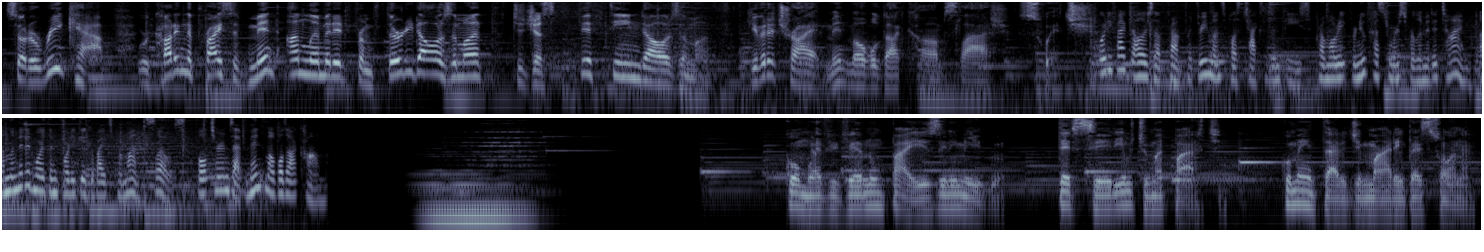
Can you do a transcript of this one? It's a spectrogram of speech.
So to recap, we're cutting the price of Mint Unlimited from $30 a month to just $15 a month. Give it a try at mintmobile.com slash switch. $45 upfront for three months plus taxes and fees. Promo rate for new customers for limited time. Unlimited more than 40 gigabytes per month. Slows. Full terms at mintmobile.com. Como é viver num país inimigo? Terceira e última parte. Comentário de Mari Persona.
